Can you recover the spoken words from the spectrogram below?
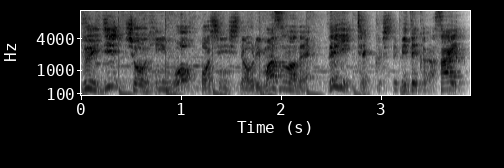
随時商品を更新しておりますので、ぜひチェックしてみてください。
